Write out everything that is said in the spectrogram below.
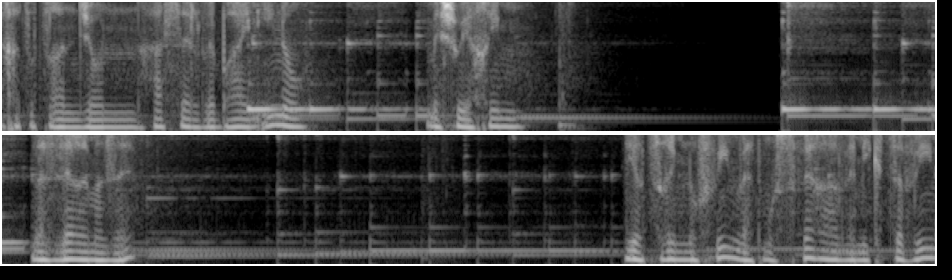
החצוצרן ג'ון האסל ובריין אינו משויכים לזרם הזה. יוצרים נופים ואטמוספירה ומקצבים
